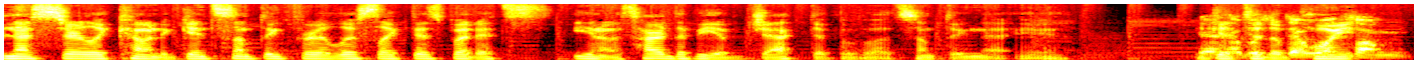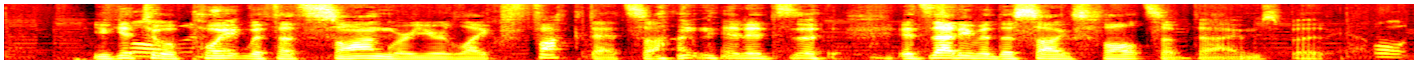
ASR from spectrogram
necessarily count against something for a list like this, but it's, you know, it's hard to be objective about something that you Yeah, get that to was- the point. You get to a point like- with a song where you're like, fuck that song. And it's, uh, it's not even the song's fault sometimes, but well,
